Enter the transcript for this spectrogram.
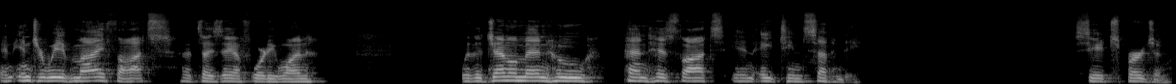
and interweave my thoughts, that's Isaiah 41, with a gentleman who penned his thoughts in 1870, C.H. Spurgeon.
